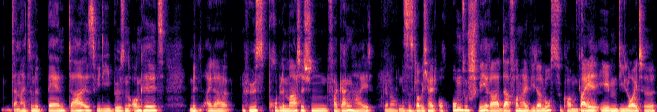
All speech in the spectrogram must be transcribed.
dann halt so eine Band da ist, wie die bösen Onkels, mit einer höchst problematischen Vergangenheit, genau. dann ist es, glaube ich, halt auch umso schwerer, davon halt wieder loszukommen, weil eben die Leute,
